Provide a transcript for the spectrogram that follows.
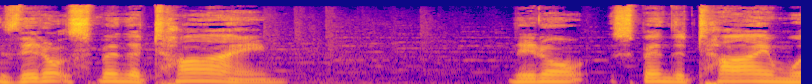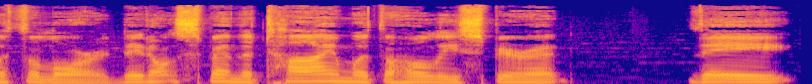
is they don't spend the time. They don't spend the time with the Lord. They don't spend the time with the Holy Spirit. They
